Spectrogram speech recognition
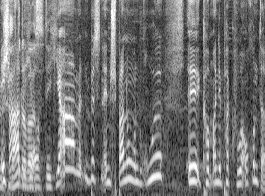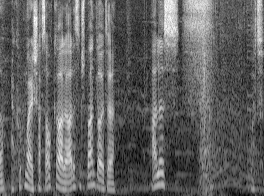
Ich warte hier auf dich. Ja, mit ein bisschen Entspannung und Ruhe äh, kommt man den Parcours auch runter. Ja, guck mal, ich schaff's auch gerade. Alles entspannt, Leute. Alles. Oh Gott.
